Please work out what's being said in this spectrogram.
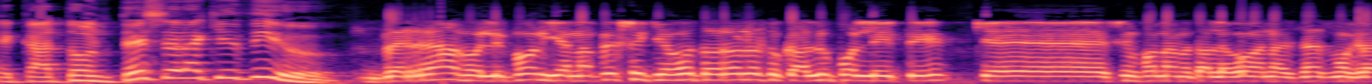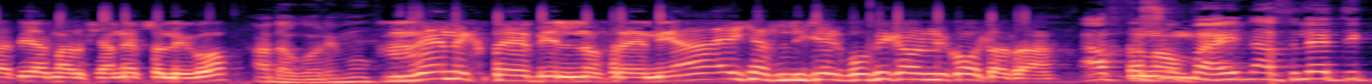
104 και 2. Μπράβο, λοιπόν, για να παίξω και εγώ το ρόλο του καλού πολίτη και σύμφωνα με τα λεγόμενα της Νέας Δημοκρατίας να ρουφιανέψω λίγο. Άντα, γόρι μου. Δεν εκπέμπει ελληνοφρένεια, έχει αθλητική εκπομπή κανονικότατα. Αφού σου είπα είναι Athletic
